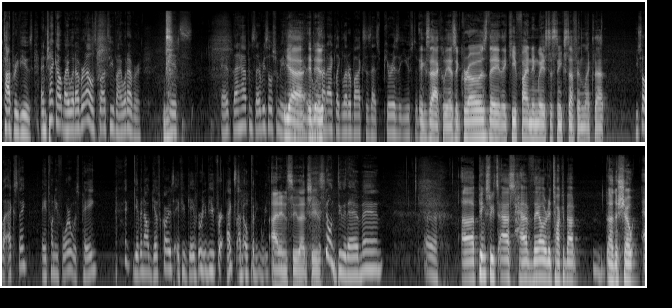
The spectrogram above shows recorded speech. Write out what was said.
top reviews, and check out my whatever else brought to you by whatever. It's it, that happens to every social media. Yeah, man. it- so let's it- not act like Letterboxd is as pure as it used to be. Exactly. As it grows, they they keep finding ways to sneak stuff in like that. You saw the X thing? A24 was paying, giving out gift cards if you gave a review for X on opening week. I didn't see that. Cheese. Don't do that, man. Ugh. Uh, Pink Sweets asked, have they already talked about uh, the show E-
